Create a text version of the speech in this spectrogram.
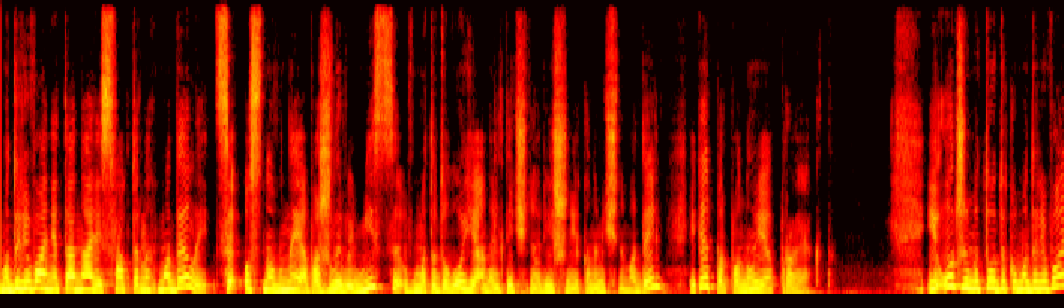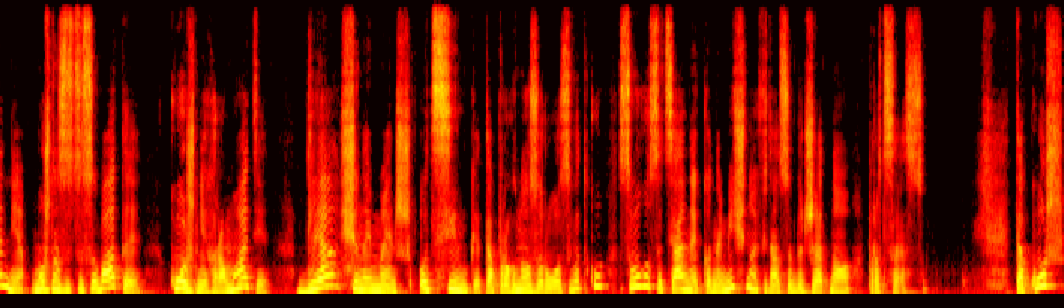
моделювання та аналіз факторних моделей це основне важливе місце в методології аналітичного рішення економічної модель, яке пропонує проект. І отже, методику моделювання можна застосувати кожній громаді для щонайменш оцінки та прогнозу розвитку свого соціально-економічного фінансово-бюджетного процесу. Також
